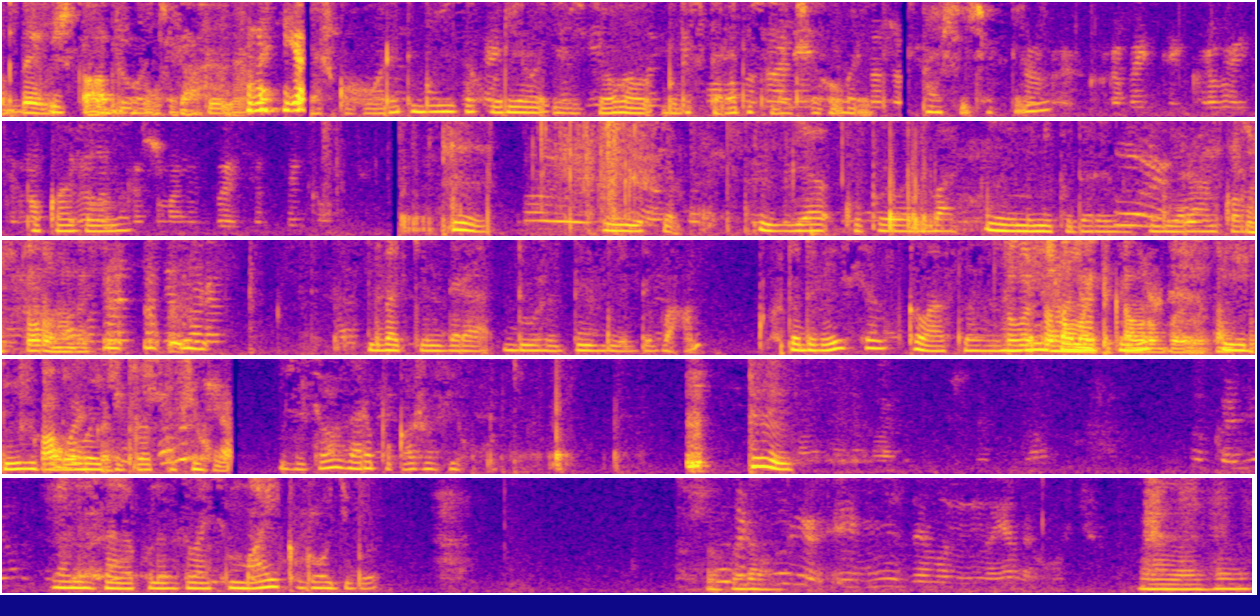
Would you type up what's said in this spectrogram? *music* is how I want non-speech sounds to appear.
Обиделся. частина. *laughs* Тяжко говорити, бо я захворіла, і з цього буду старатись менше говорити. В першій частині показувала. Дивіться, я купила два, ну і мені подарили сьогодні ранком ту сторону десь. два кіндера дуже дивні дива. Хто дивився, класно. Я не фанатка їх. Мені дуже подобається просто фігура. І за цього зараз покажу фігурки. Я не знаю, як вона називається. Майк вроді би. Що гуляв? Мгм.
